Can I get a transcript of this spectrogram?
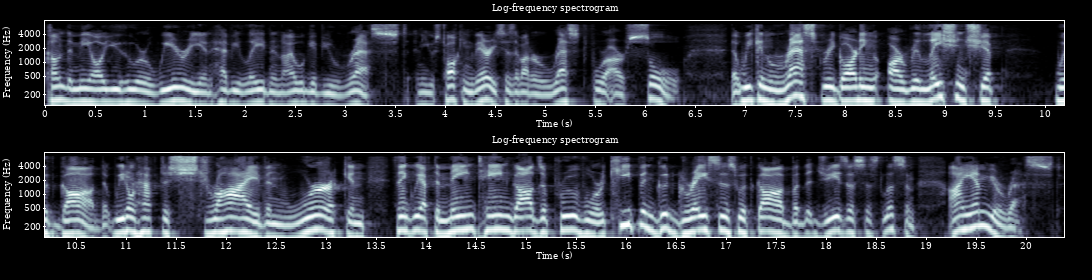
Come to me, all you who are weary and heavy laden, and I will give you rest. And he was talking there, he says, about a rest for our soul. That we can rest regarding our relationship with God, that we don't have to strive and work and think we have to maintain God's approval or keep in good graces with God, but that Jesus says, Listen, I am your rest.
